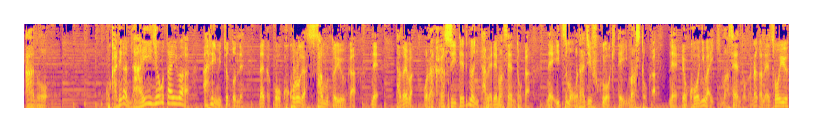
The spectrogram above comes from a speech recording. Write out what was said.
あの、お金がない状態は、ある意味ちょっとね、なんかこう、心がすさむというか、ね、例えば、お腹が空いてるのに食べれませんとか、ね、いつも同じ服を着ていますとか、ね、旅行には行きませんとか、なんかね、そういう、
